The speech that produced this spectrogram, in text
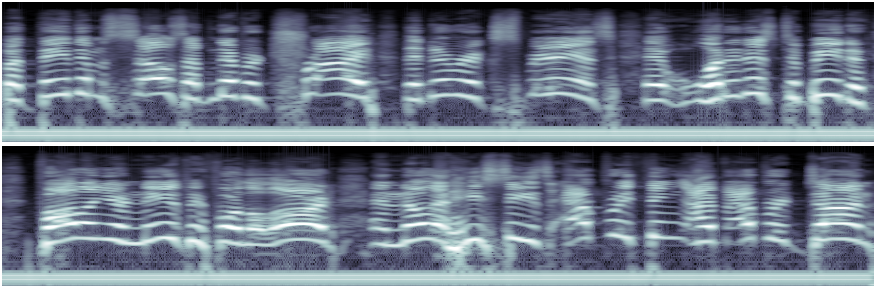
but they themselves have never tried, they've never experienced it, what it is to be to fall on your knees before the Lord and know that He sees everything I've ever done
